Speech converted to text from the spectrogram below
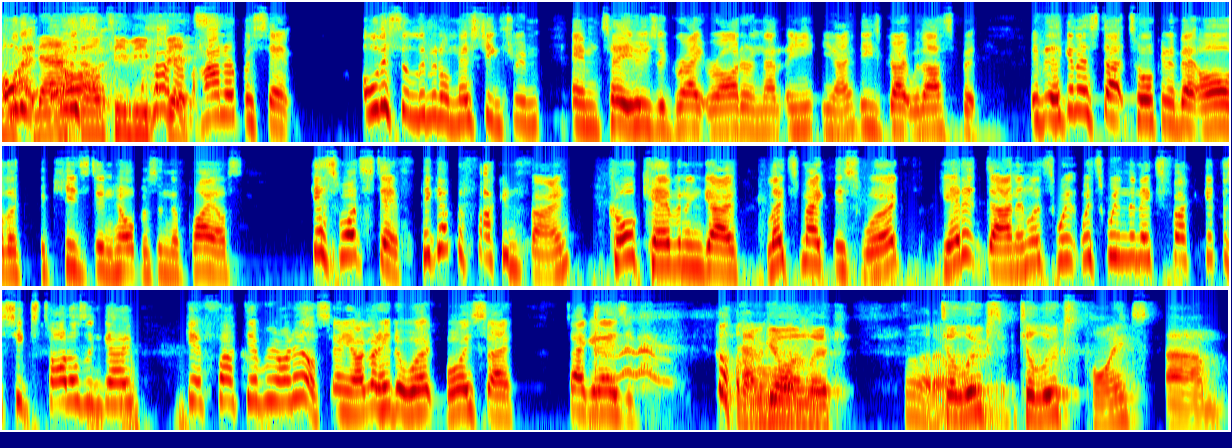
all my the- National god. this- TV 100 Fitz. 100%. All this subliminal messaging through MT, who's a great writer, and that you know he's great with us. But if they're going to start talking about oh the, the kids didn't help us in the playoffs, guess what, Steph? Pick up the fucking phone, call Kevin, and go, let's make this work, get it done, and let's win, let's win the next fuck, get the six titles, and go get fucked everyone else. Anyway, I got to head to work, boys. So take it easy. Have a good one, Luke. To. Luke's to Luke's point, um,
